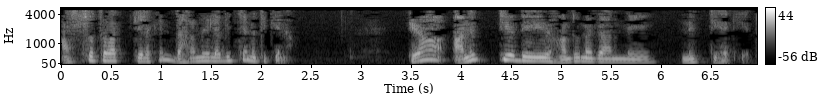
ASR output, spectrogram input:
අශ්‍රතවත් කියලා කියන්නේ ධර්මයේ ලැබිච්ච නැති කෙනා. එයා අනිත්‍ය දේ හඳුනගන්නේ නිට්ටි හැටියට.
